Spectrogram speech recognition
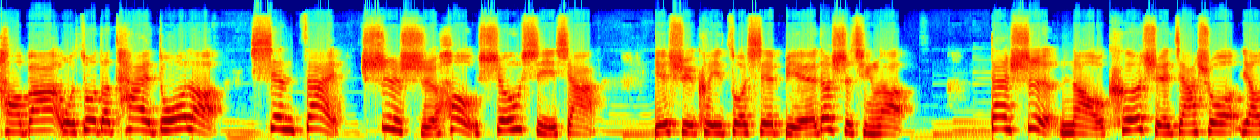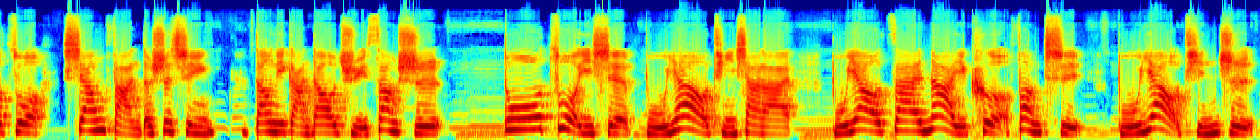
好吧，我做的太多了，现在是时候休息一下，也许可以做些别的事情了。但是脑科学家说要做相反的事情。当你感到沮丧时，多做一些，不要停下来，不要在那一刻放弃，不要停止。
